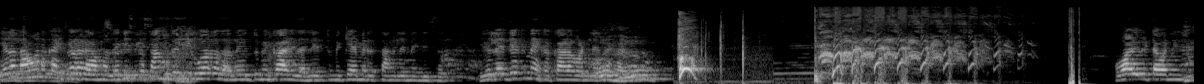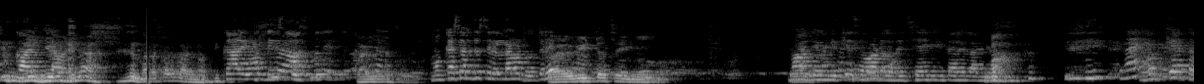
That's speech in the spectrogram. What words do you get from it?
याला लावा ना काय करा आम्हाला नुसतं सांगतोय मी गोरा झालोय तुम्ही काळे झाले तुम्ही कॅमेऱ्यात चांगले नाही दिसत. याला देख नाही का काळ वाढलेला वाळ विटावानी काळ विटावानी काळे मग कशाला दुसऱ्याला नाव ठेवतो रे? काळवीटच आहे मी. माझे एवढे केस वाढवले शेअरिंग करायला लागले. बघ काय आता.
